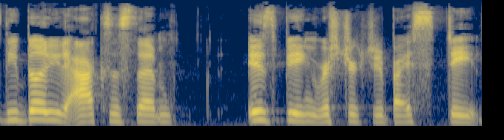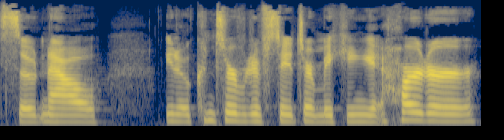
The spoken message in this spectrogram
the ability to access them is being restricted by states. So now, you know, conservative states are making it harder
